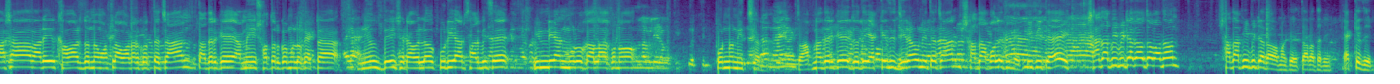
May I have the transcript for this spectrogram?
বাসা বাড়ির খাওয়ার জন্য মশলা অর্ডার করতে চান তাদেরকে আমি সতর্কমূলক একটা নিউজ দিই সেটা হলো কুরিয়ার সার্ভিসে ইন্ডিয়ান মুরুকালা কোনো পণ্য নিচ্ছে না। তো আপনাদেরকে যদি এক কেজি জিরাও নিতে চান সাদা পলিথিনে পিপিতে এই সাদা পিপিটা দাও তো বাঁধন। সাদা পিপিটা দাও আমাকে তাড়াতাড়ি এক কেজির।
